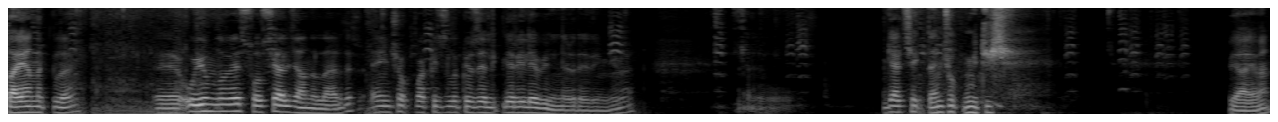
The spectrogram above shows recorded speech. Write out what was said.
dayanıklı, e, uyumlu ve sosyal canlılardır. En çok bakıcılık özellikleriyle bilinir dediğim gibi. E, gerçekten çok müthiş bir hayvan.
